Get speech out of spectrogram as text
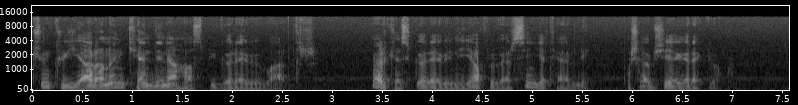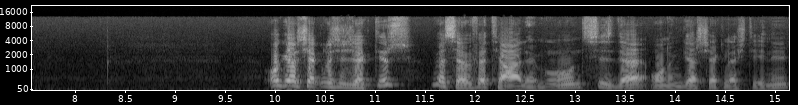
Çünkü yarının kendine has bir görevi vardır. Herkes görevini yapıversin yeterli. Başka bir şeye gerek yok. O gerçekleşecektir ve sevfe tealemun. Siz de onun gerçekleştiğini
